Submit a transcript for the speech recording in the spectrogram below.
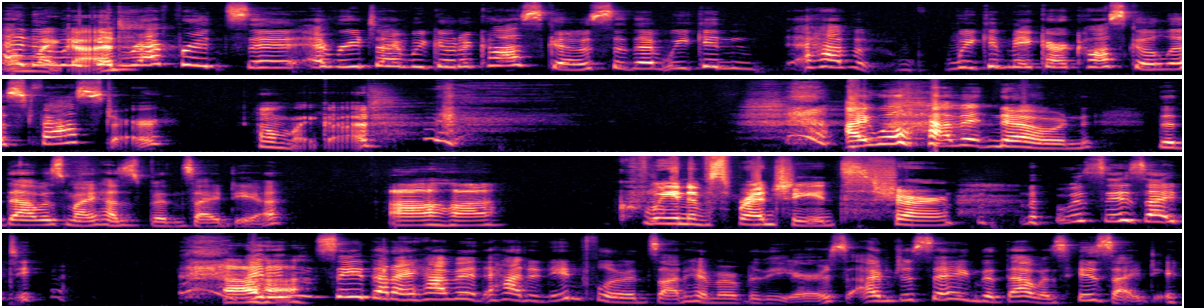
Oh And my then we God. can reference it every time we go to Costco so that we can have we can make our Costco list faster. Oh my god. I will have it known that that was my husband's idea. Uh huh. Queen of spreadsheets, sure. That was his idea. Uh-huh. I didn't say that I haven't had an influence on him over the years. I'm just saying that that was his idea.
